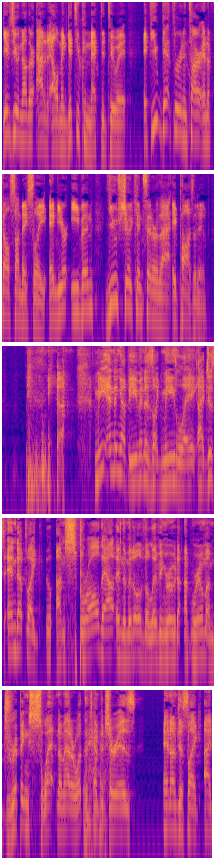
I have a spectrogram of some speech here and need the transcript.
gives you another added element, gets you connected to it. If you get through an entire NFL Sunday slate and you're even, you should consider that a positive. yeah. Me ending up even is like me laying. I just end up like I'm sprawled out in the middle of the living room. Room. I'm dripping sweat no matter what the temperature is, and I'm just like I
